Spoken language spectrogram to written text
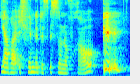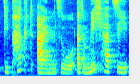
Ja, weil ich finde, das ist so eine Frau, die packt einen so. Also mich hat sie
